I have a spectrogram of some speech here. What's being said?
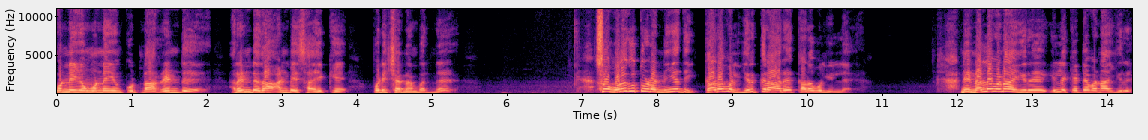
ஒன்னையும் ஒன்னையும் கூட்டினா ரெண்டு. ரெண்டு தான் அன்பை சாய்க்கு பிடிச்ச நம்பர்னு. ஸோ உலகத்தோட நியதி கடவுள் இருக்கிறாரு கடவுள் இல்லை. நீ நல்லவனா இரு இல்லை கெட்டவனா இரு.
